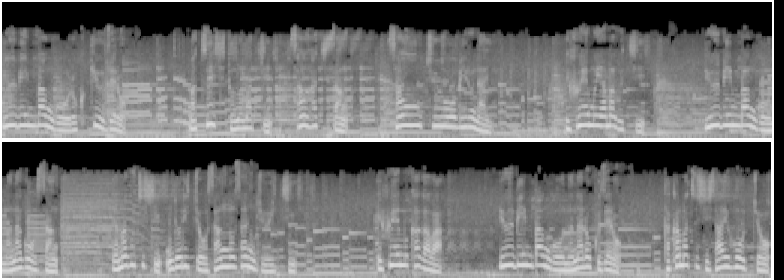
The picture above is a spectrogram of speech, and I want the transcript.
郵便番号690松江市殿町。383山陰中央ビル内。FM 山口。郵便番号753山口市緑町3-31 FM 香川。郵便番号760高松市西宝町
